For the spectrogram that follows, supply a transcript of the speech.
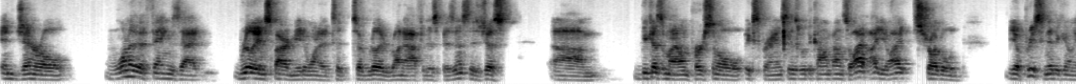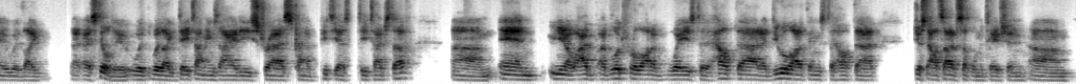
in general one of the things that really inspired me to want to, to really run after this business is just um, because of my own personal experiences with the compound. So I, I, you know, I struggled, you know, pretty significantly with like, I still do with, with like daytime anxiety, stress, kind of PTSD type stuff. Um, and, you know, I've, I've looked for a lot of ways to help that. I do a lot of things to help that just outside of supplementation. Um,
